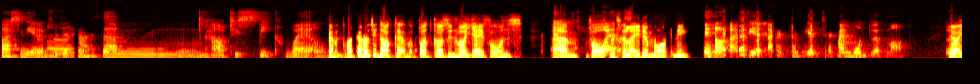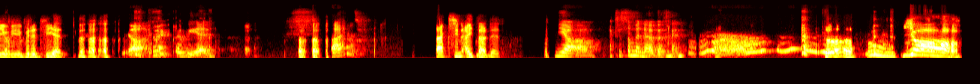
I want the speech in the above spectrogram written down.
Fascinerend. So dit was um how to speak whale. Kan maar kan ons nie dalk 'n podcast doen waar jy vir ons ehm um, walvisgeluide maak nie? Ja, ek weet, ek het geweet, ek my mond oopmaak. Ja, jy jy weet dit weet. Ja, ek het geweet. Wat? Ek sien uit na dit. Ja, ek sal sommer nou begin. Ja!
